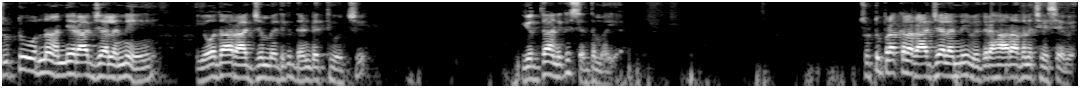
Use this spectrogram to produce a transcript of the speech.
చుట్టూ ఉన్న అన్య రాజ్యాలన్నీ యోధా రాజ్యం మీదకి దండెత్తి వచ్చి యుద్ధానికి సిద్ధమయ్యాయి. చుట్టుప్రక్కల రాజ్యాలన్నీ విగ్రహారాధన చేసేవే.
